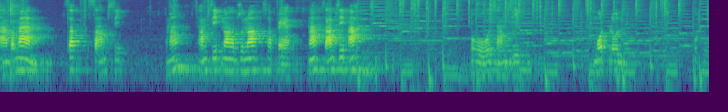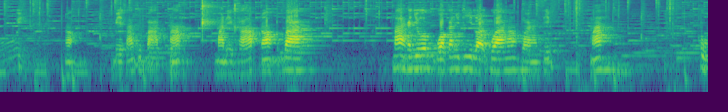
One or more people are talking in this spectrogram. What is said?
อ่าประมาณสักสามสิบมั้งสามสิบเนาะสามสิบเนาะสักแปดนะสามสิบอะโอ้โหสามสิบมดลุนโอ้โหยเนาะเบสามสิบบาทมามาดีครับเนาะทุกบาท มากันอยู่บวกกันอยู่ที่ร้อยกว่าเนาะร้อยห้าสิบมาอุ้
